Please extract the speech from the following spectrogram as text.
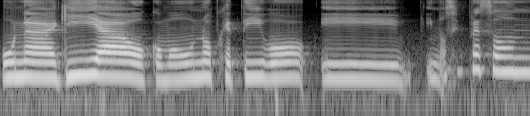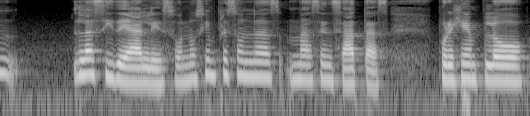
una guía o como un objetivo y, y no siempre son las ideales o no siempre son las más sensatas. Por ejemplo,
